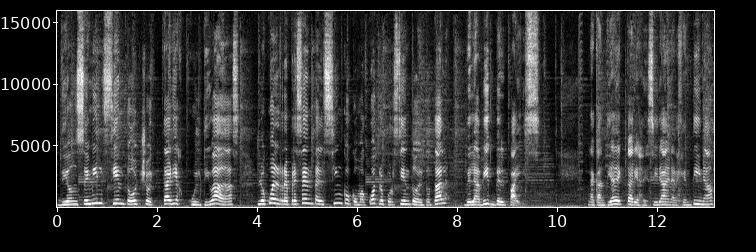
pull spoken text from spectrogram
de 11.108 hectáreas cultivadas, lo cual representa el 5,4% del total de la vid del país. La cantidad de hectáreas de Syrah en Argentina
